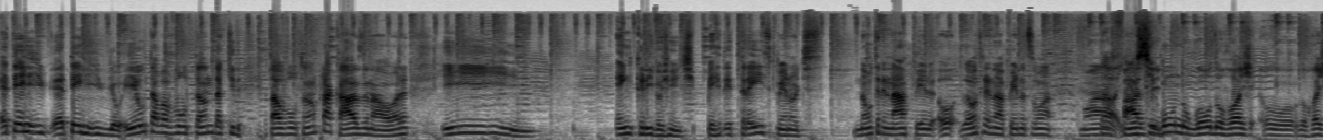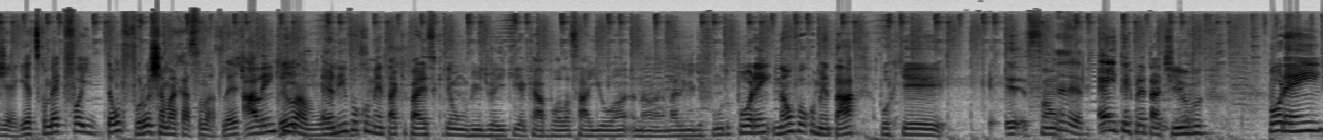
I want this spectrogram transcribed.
é, terri é terrível. Eu tava voltando daqui, eu tava voltando pra casa na hora e... É incrível, gente, perder três pênaltis. Não treinar apenas, ou não treinar apenas uma, uma Não, e o fase... segundo gol do Roger, o, do Roger Guedes, como é que foi tão frouxa a marcação do Atlético? Além que, eu nem vou comentar que parece que tem um vídeo aí que, que a bola saiu na, na linha de fundo, porém, não vou comentar porque é, são, É. é, interpretativo, porém,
